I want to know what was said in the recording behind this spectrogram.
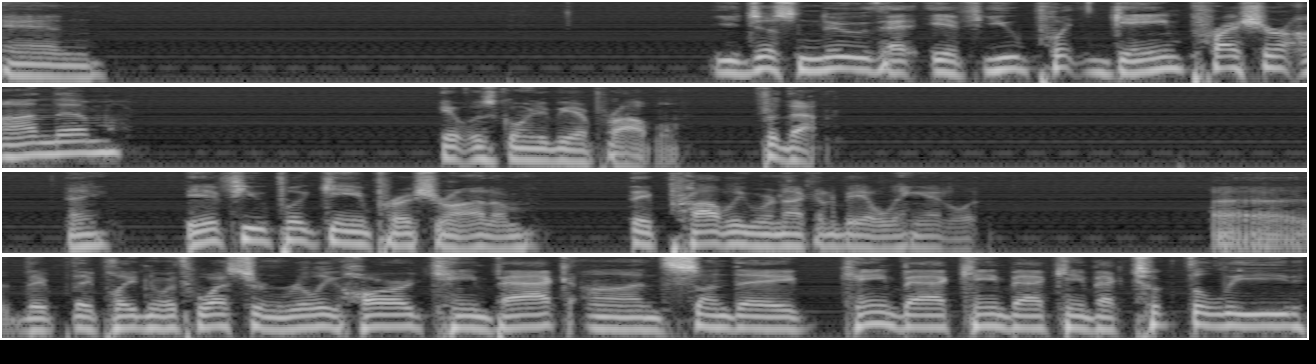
and you just knew that if you put game pressure on them it was going to be a problem for them okay if you put game pressure on them they probably were not going to be able to handle it uh, they they played Northwestern really hard. Came back on Sunday. Came back. Came back. Came back. Took the lead.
